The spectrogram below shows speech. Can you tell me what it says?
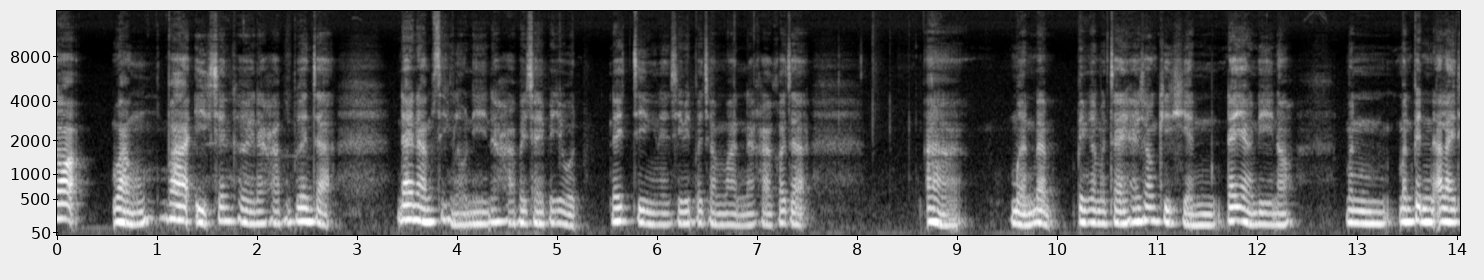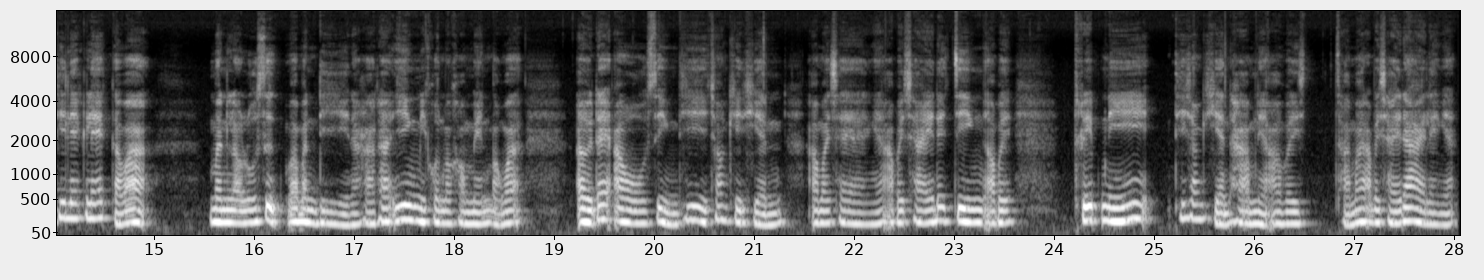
ก็หวังว่าอีกเช่นเคยนะคะ เพื่อนๆจะได้นำสิ่งเหล่านี้นะคะ ไปใช้ประโยชน์ ได้จริงในชีวิตประจำวันนะคะ ก็จะอ่าเหมือนแบบเป็นกำลังใจให้ช่องขีดเขียนได้อย่างดีเนาะมันมันเป็นอะไรที่เล็กๆ แต่ว่ามันเรารู้สึกว่ามันดีนะคะ ถ้ายิ่งมีคนมาคอมเมนต์บอกว่าเออได้เอาสิ่งที่ช่องขีดเขียนเอามาแชร์เงี้ยเอาไปใช้ได้จริง เอาไปทริปนี้ที่ช่องเขียนทำเนี่ยเอาไปสามารถเอาไปใช้ได้อะไรเงี้ย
